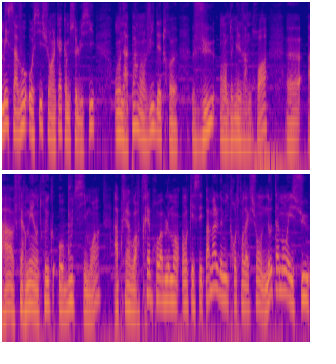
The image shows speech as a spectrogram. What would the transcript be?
Mais ça vaut aussi sur un cas comme celui-ci. On n'a pas envie d'être vu en 2023 à fermer un truc au bout de six mois, après avoir très probablement encaissé pas mal de microtransactions, notamment issues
